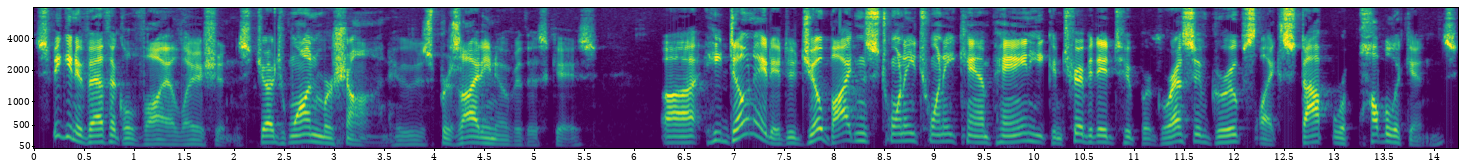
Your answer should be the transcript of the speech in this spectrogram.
Speaking of ethical violations, Judge Juan Merchan, who's presiding over this case, uh, he donated to Joe Biden's 2020 campaign. He contributed to progressive groups like Stop Republicans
